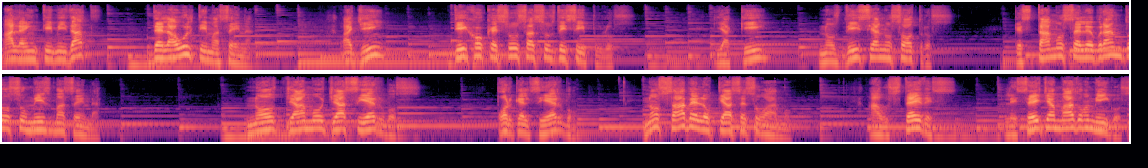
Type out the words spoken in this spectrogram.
a la intimidad de la última cena. Allí dijo Jesús a sus discípulos, y aquí nos dice a nosotros que estamos celebrando su misma cena. No llamo ya siervos, porque el siervo no sabe lo que hace su amo. A ustedes les he llamado amigos,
